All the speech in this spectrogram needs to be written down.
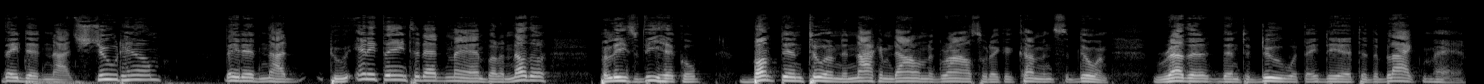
They did not shoot him. They did not do anything to that man, but another police vehicle bumped into him to knock him down on the ground so they could come and subdue him, rather than to do what they did to the black man,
